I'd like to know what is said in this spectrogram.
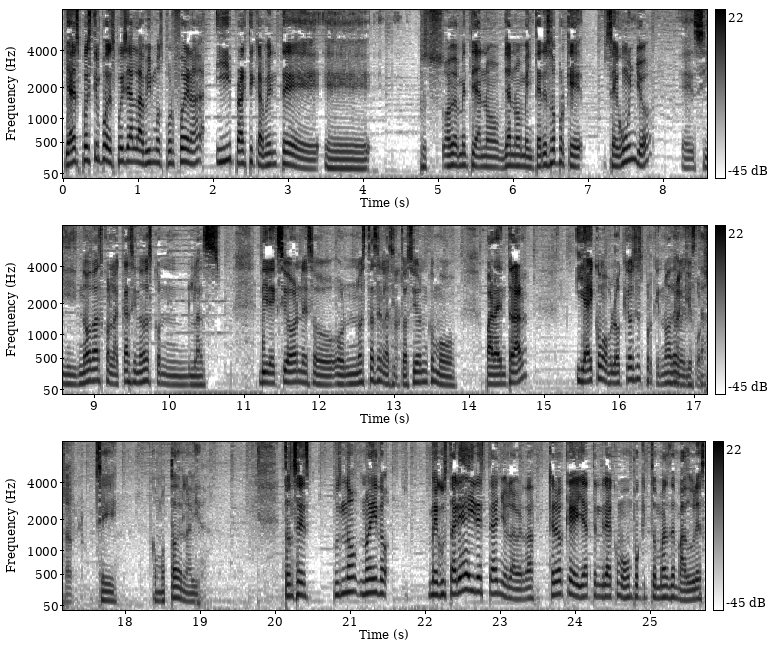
Ya después, tiempo después, ya la vimos por fuera y prácticamente, eh, pues obviamente ya no, ya no me interesó porque, según yo, eh, si no das con la casa y no das con las direcciones o, o no estás en la situación como para entrar y hay como bloqueos es porque no, No hay debes que de estar. forzarlo. Sí, como todo en la vida. Entonces, pues no, no he ido. Me gustaría ir este año, la verdad. Creo que ya tendría como un poquito más de madurez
